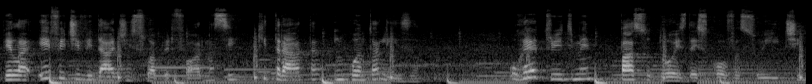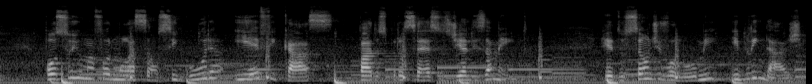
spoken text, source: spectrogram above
pela efetividade em sua performance, que trata enquanto alisa. O Hair Treatment, passo 2 da escova suíte, possui uma formulação segura e eficaz para os processos de alisamento, redução de volume e blindagem.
